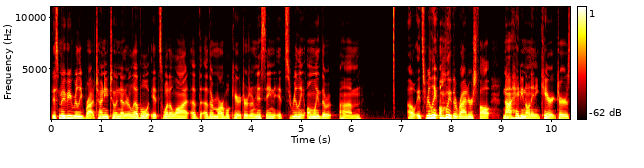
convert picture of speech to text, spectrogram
This movie really brought Tony to another level. It's what a lot of the other Marvel characters are missing. It's really only the um, oh, it's really only the writer's fault. Not hating on any characters.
